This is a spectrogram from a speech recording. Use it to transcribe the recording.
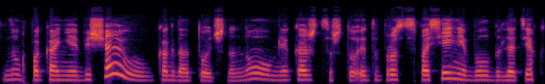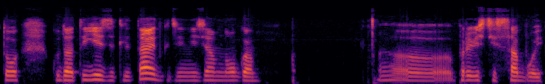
Ну, пока не обещаю, когда точно, но мне кажется, что это просто спасение было бы для тех, кто куда-то ездит, летает, где нельзя много провести с собой,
